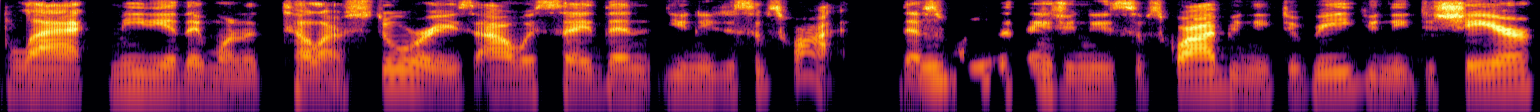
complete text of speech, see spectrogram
black media, they want to tell our stories. I always say, then you need to subscribe. That's one of the things you need to subscribe. You need to read. You need to share.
